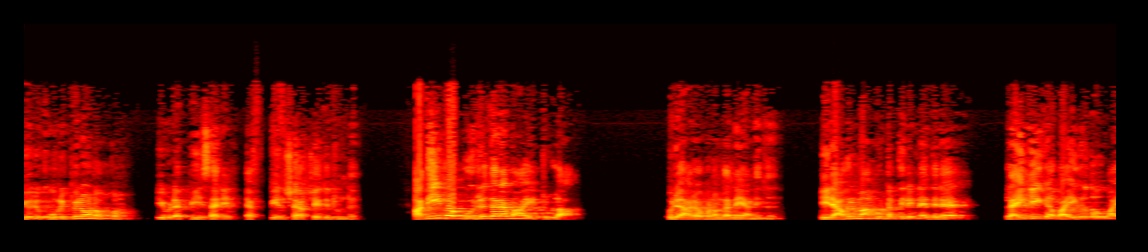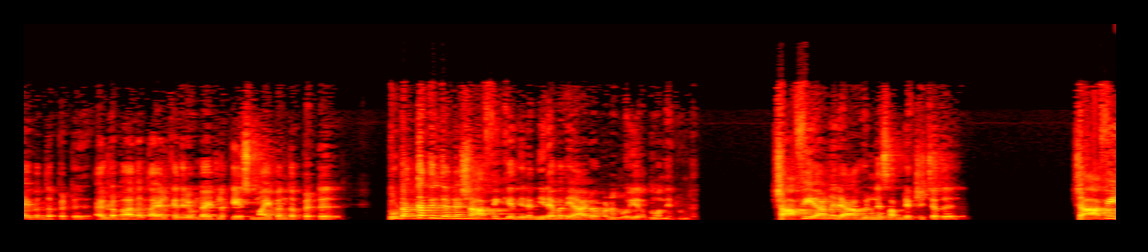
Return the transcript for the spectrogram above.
ഈ ഒരു കുറിപ്പിനോടൊപ്പം ഇവിടെ പി സരിൻ എഫ് പിയിൽ ഷെയർ ചെയ്തിട്ടുണ്ട്. അതീവ ഗുരുതരമായിട്ടുള്ള ഒരു ആരോപണം തന്നെയാണിത്. ഈ രാഹുൽ മാങ്കൂട്ടത്തിലിനെതിരെ ലൈംഗിക വൈകൃതവുമായി ബന്ധപ്പെട്ട് അയാളുടെ ഭാഗത്ത് അയാൾക്കെതിരെ ഉണ്ടായിട്ടുള്ള കേസുമായി ബന്ധപ്പെട്ട് തുടക്കത്തിൽ തന്നെ ഷാഫിക്കെതിരെ നിരവധി ആരോപണങ്ങൾ ഉയർന്നു വന്നിട്ടുണ്ട്. ഷാഫിയാണ് രാഹുലിനെ സംരക്ഷിച്ചത്. ഷാഫി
